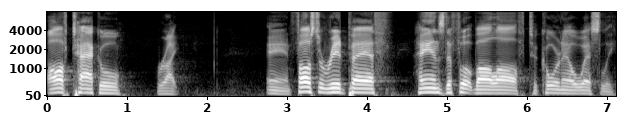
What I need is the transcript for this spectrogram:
off tackle, right. And Foster Ridpath hands the football off to Cornell Wesley,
